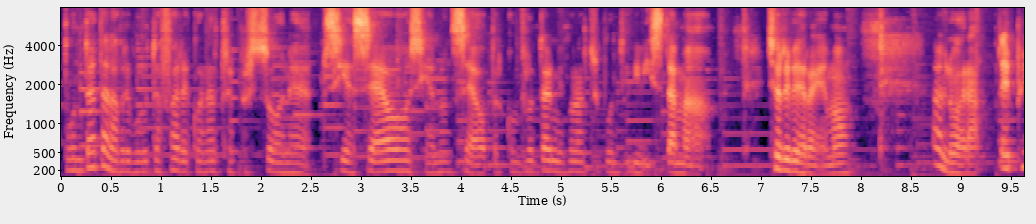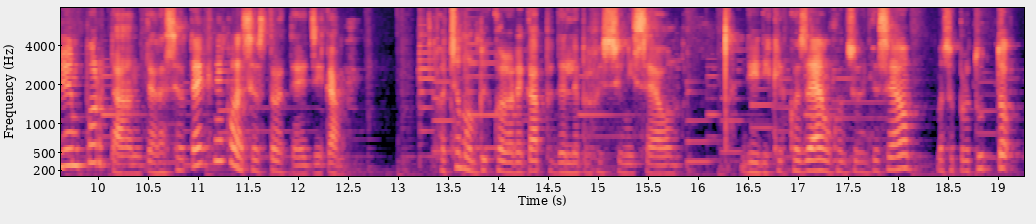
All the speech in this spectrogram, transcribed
puntata l'avrei voluta fare con altre persone, sia SEO sia non SEO, per confrontarmi con altri punti di vista, ma ci arriveremo. Allora, è più importante la SEO tecnica o la SEO strategica? Facciamo un piccolo recap delle professioni SEO, di, di che cos'è un consulente SEO, ma soprattutto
